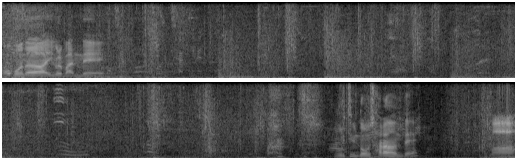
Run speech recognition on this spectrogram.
어머나 이걸 맞네 우리 팀 너무 잘하는데? 아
